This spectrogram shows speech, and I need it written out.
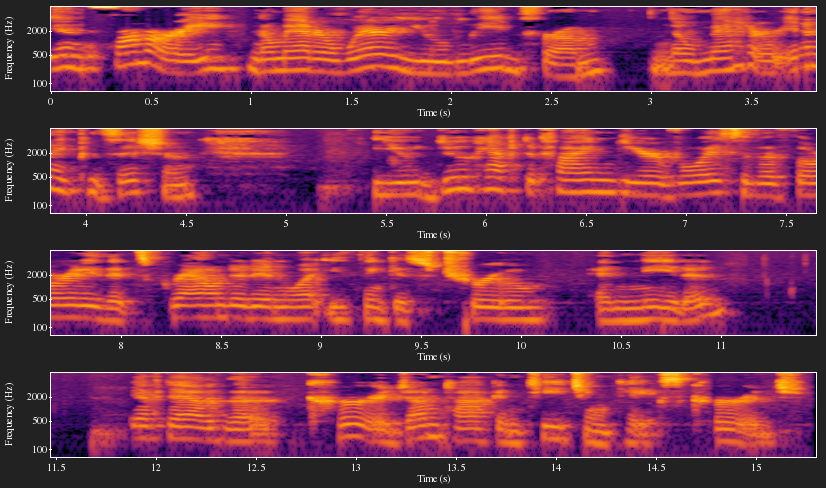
in summary, no matter where you lead from, no matter any position, you do have to find your voice of authority that's grounded in what you think is true and needed. You have to have the courage. I'm talking teaching takes courage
